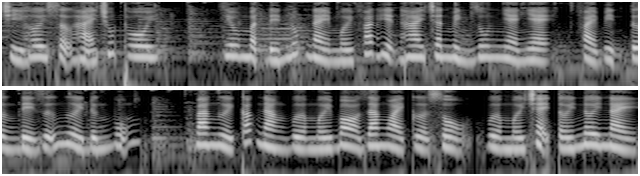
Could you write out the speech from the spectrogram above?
chỉ hơi sợ hãi chút thôi. Diêu mật đến lúc này mới phát hiện hai chân mình run nhẹ nhẹ, phải vịn tường để giữ người đứng vững. Ba người các nàng vừa mới bò ra ngoài cửa sổ, vừa mới chạy tới nơi này,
